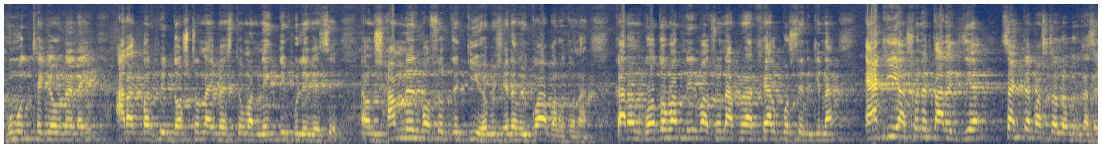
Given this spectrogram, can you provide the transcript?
ঘুমোর থেকে ওঠে নেয় আর একবার ফির দশটা নাই ব্যস্ত আমার নেগদি ফুলে গেছে। এখন সামনের বছর যে কী হবে সেটা আমি কয়া পারতো না। কারণ গতবার নির্বাচনে আপনারা খেয়াল করছেন কিনা, একই আসনে তারেক যে চারটা পাঁচটা লোকের কাছে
